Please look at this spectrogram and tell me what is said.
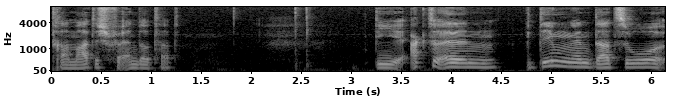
dramatisch verändert hat. Die aktuellen Bedingungen dazu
